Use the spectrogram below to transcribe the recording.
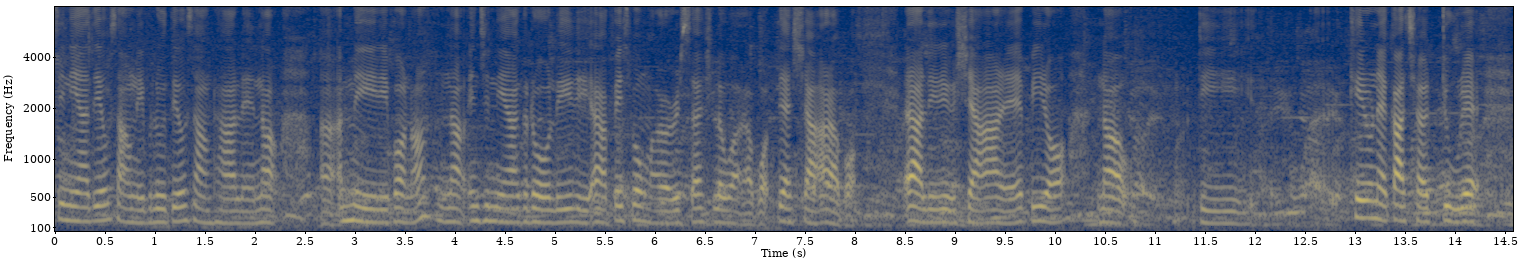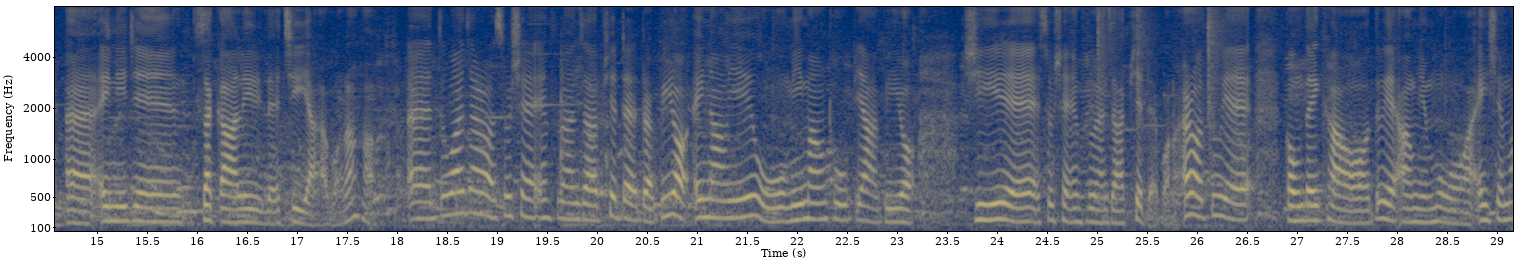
senior တရုပ်ဆောင်တွေဘယ်လိုတရုပ်ဆောင်ထားလဲနောက်အမေတွေပေါ့နော်နောက် engineer ကတော်လေးတွေအဲ့ Facebook မှာတော့ research လုပ်ရတာပေါ့ပြန်ရှာရတာပေါ့အဲ့ဒါလေးတွေကိုရှာရတယ်ပြီးတော့နောက်ဒီခေရိုနဲ့ culture တူတဲ့အဲအိမ်နီးချင်းဇက်ကားလေးတွေလည်းကြည့်ရတာပေါ့နော်ဟုတ်အဲသူကကြတော့ social influencer ဖြစ်တဲ့အတွက်ပြီးတော့အိမ်အောင်ရေးကိုမီးမောင်းထိုးပြပြီးတော့ ရေးတဲ့ social influencer ဖြစ်တယ်ပေါ့နော်အဲ့တော့သူ့ရဲ့ဂုံတိတ်ခါရောသူ့ရဲ့အောင်မြင်မှုရောအိမ်ရှင်မ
